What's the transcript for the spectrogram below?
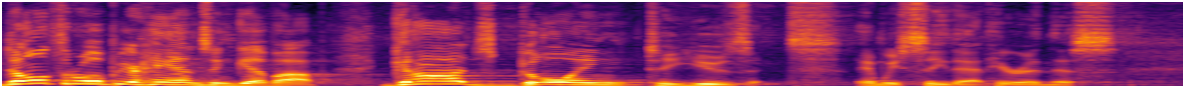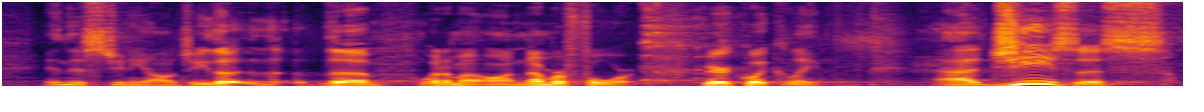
Don't throw up your hands and give up. God's going to use it. And we see that here in this, in this genealogy. The, the, the what am I on? Number four, very quickly. Uh, Jesus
